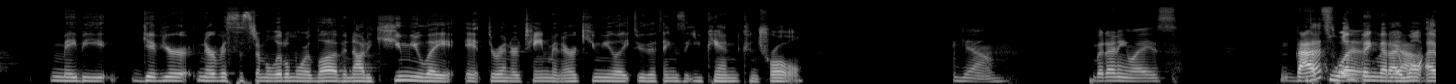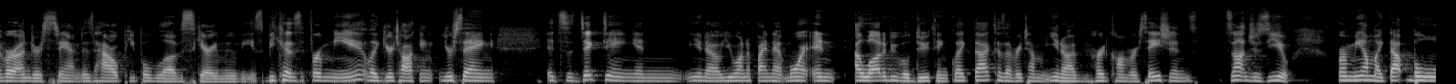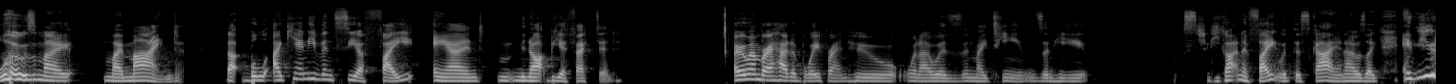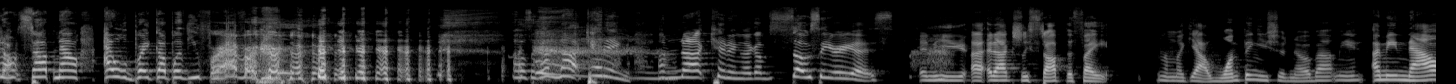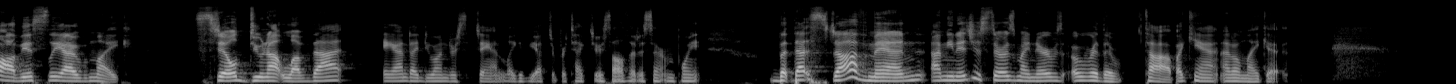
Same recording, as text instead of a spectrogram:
maybe give your nervous system a little more love and not accumulate it through entertainment or accumulate through the things that you can control. Yeah. But anyways that's, that's what, one thing that yeah. I won't ever understand is how people love scary movies. Because for me, like you're talking, you're saying it's addicting and, you know, you want to find out more. And a lot of people do think like that because every time, you know, I've heard conversations, it's not just you. For me, I'm like, that blows my my mind. That bl- I can't even see a fight and not be affected. I remember I had a boyfriend who, when I was in my teens, and he he got in a fight with this guy and I was like, "If you don't stop now, I will break up with you forever." I was like, "I'm not kidding. I'm not kidding. Like I'm so serious." And he uh, it actually stopped the fight. And I'm like, "Yeah, one thing you should know about me. I mean, now obviously I'm like still do not love that and I do understand like if you have to protect yourself at a certain point. But that stuff, man, I mean, it just throws my nerves over the top. I can't. I don't like it.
